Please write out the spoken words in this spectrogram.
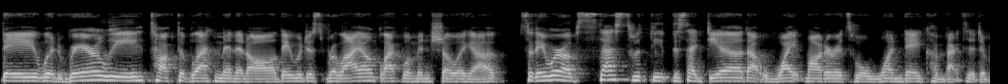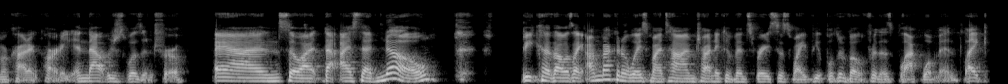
They would rarely talk to black men at all. They would just rely on black women showing up. So they were obsessed with the, this idea that white moderates will one day come back to the Democratic Party. And that just wasn't true. And so I, th- I said no because I was like, I'm not going to waste my time trying to convince racist white people to vote for this black woman. Like,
